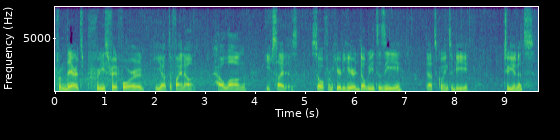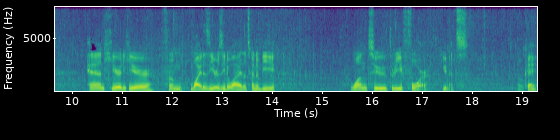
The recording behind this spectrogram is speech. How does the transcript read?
From there, it's pretty straightforward. You have to find out how long each side is. So from here to here, W to Z, that's going to be two units. And here to here, from Y to Z or Z to Y, that's going to be one, two, three, four units. Okay?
